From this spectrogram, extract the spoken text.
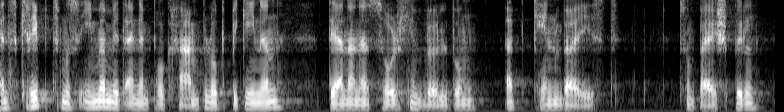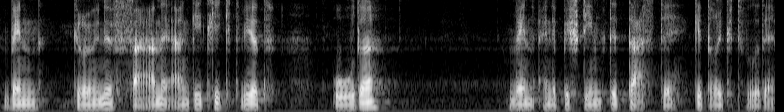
Ein Skript muss immer mit einem Programmblock beginnen, der an einer solchen Wölbung erkennbar ist. Zum Beispiel, wenn grüne Fahne angeklickt wird oder wenn eine bestimmte Taste gedrückt wurde.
